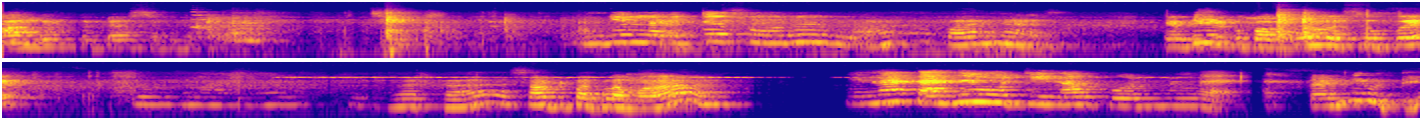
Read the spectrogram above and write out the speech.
அங்கே பாருங்க. எப்படி இருக்கு பாப்பு சூப்பு? இருக்கா? சாப்பிட்டு பார்க்கலாமா? என்ன தண்ணி ஊத்தினா போடுங்க. தண்ணி ஊற்றி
